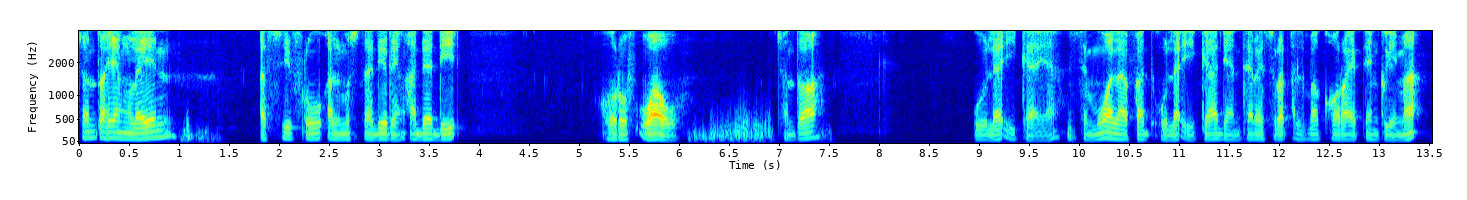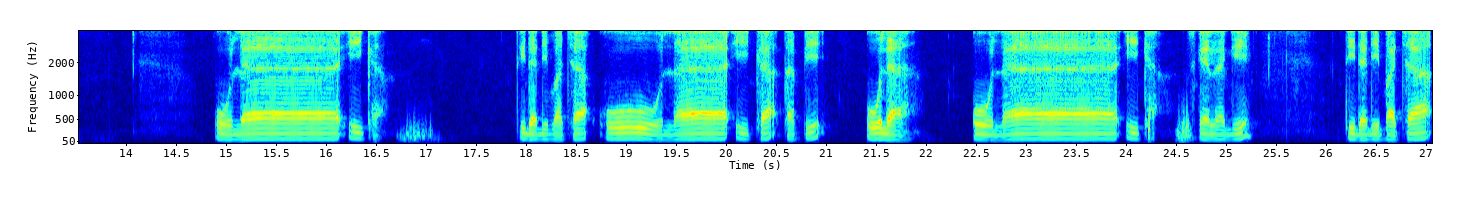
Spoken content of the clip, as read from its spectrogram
Contoh yang lain asifru al mustadir yang ada di huruf waw. Contoh ulaika ya. Semua lafad ulaika di antara surat al-baqarah ayat yang kelima ulaika. Tidak dibaca ulaika tapi ula. Ulaika. Sekali lagi tidak dibaca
